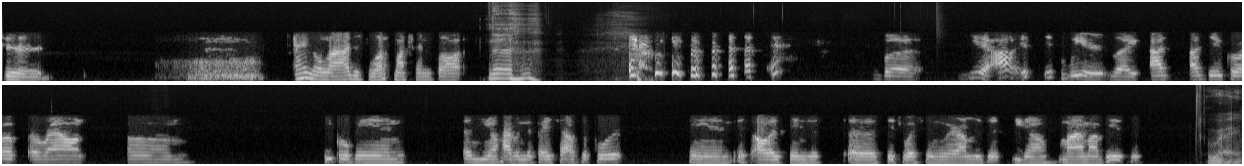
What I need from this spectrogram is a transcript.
should. I ain't gonna lie, I just lost my train of thought. but yeah, I, it's it's weird. Like I I did grow up around um people being and you know having to pay child support, and it's always been just a situation where I'm just you know mind my business. Right.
